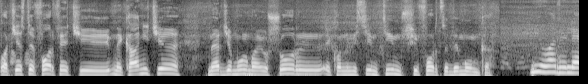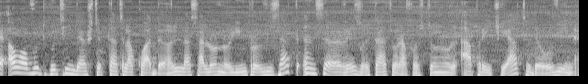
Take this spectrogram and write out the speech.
cu aceste forfeci mecanice merge mult mai ușor, economisim timp și forță de muncă. Mioarele au avut puțin de așteptat la coadă la salonul improvizat, însă rezultatul a fost unul apreciat de ovine.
